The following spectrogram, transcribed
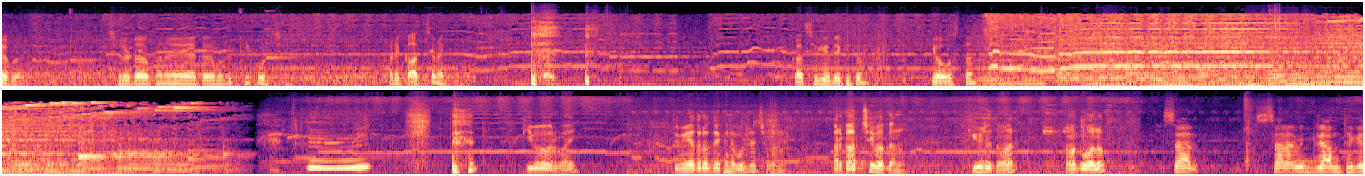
ব্যাপার? ছেলেটা ওখানে একা একা বসে কি করছে? আরে কাঁদছে নাকি? কাছে গিয়ে দেখি তো কি অবস্থা? কি ব্যাপার ভাই? তুমি এত রাত এখানে বসে আছো কেন? আর কাঁদছি বা কেন? কি হয়েছে তোমার? আমাকে বলো। স্যার স্যার আমি গ্রাম থেকে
